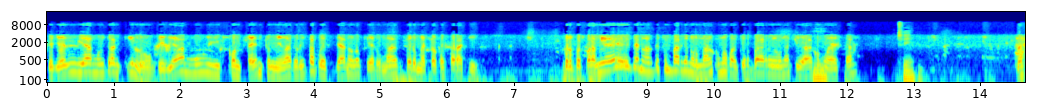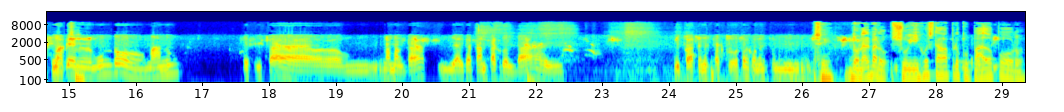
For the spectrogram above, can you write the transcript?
que yo vivía muy tranquilo, vivía muy contento en mi barrio. Ahorita pues ya no lo quiero más, pero me toca estar aquí. Pero pues para mí es, de Norte es un barrio normal como cualquier barrio, una ciudad como esta. Sí. Lástima que Sí. en el mundo humano exista um, una maldad y haya tanta crueldad y, y pasen estas cosas con estos niños. Sí. Don Álvaro, su hijo estaba preocupado por,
